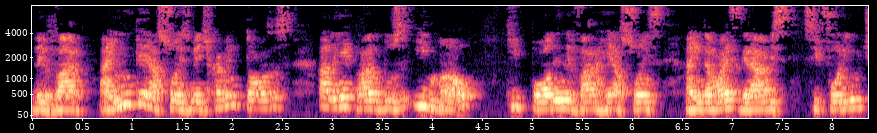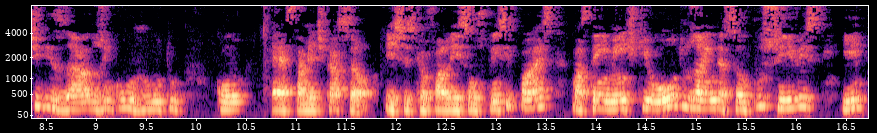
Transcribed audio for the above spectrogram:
levar a interações medicamentosas, além, é claro, dos IMAL, que podem levar a reações ainda mais graves se forem utilizados em conjunto com esta medicação. Esses que eu falei são os principais, mas tenha em mente que outros ainda são possíveis e,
